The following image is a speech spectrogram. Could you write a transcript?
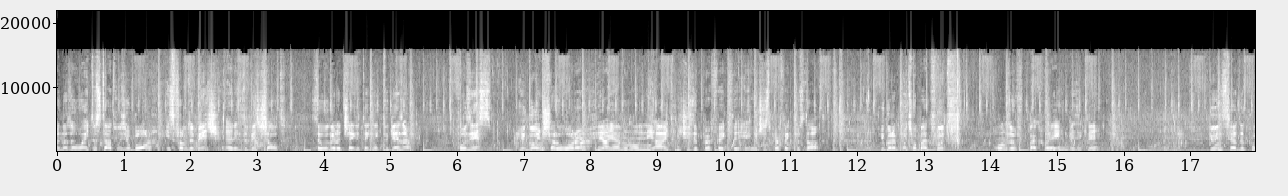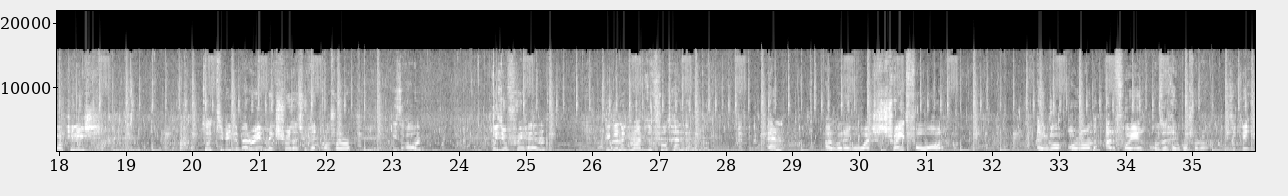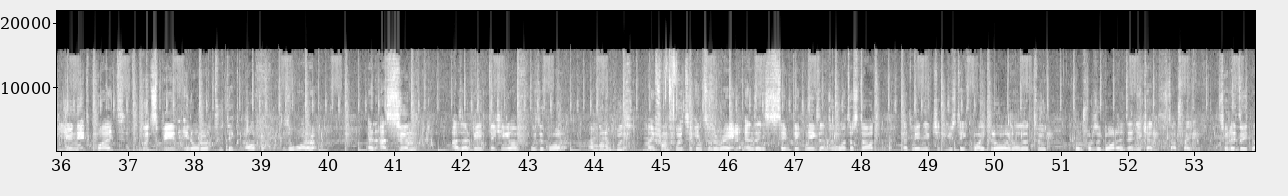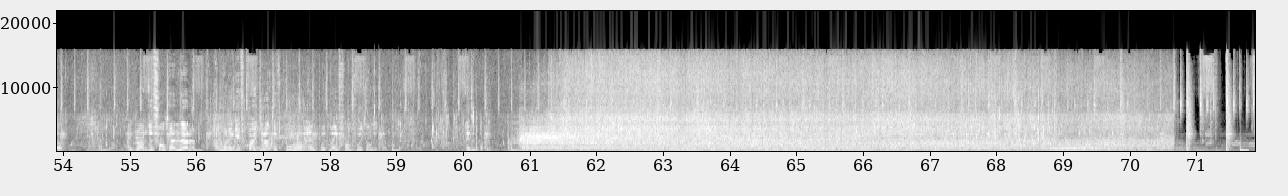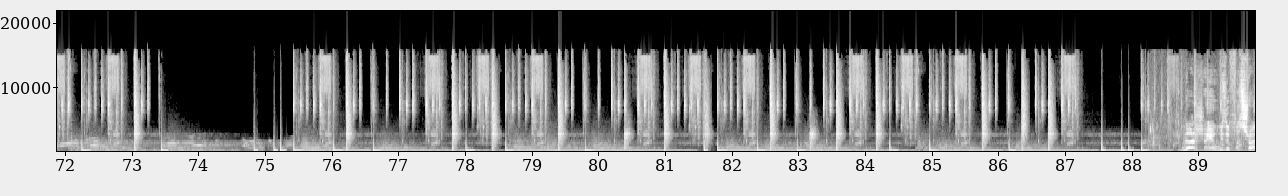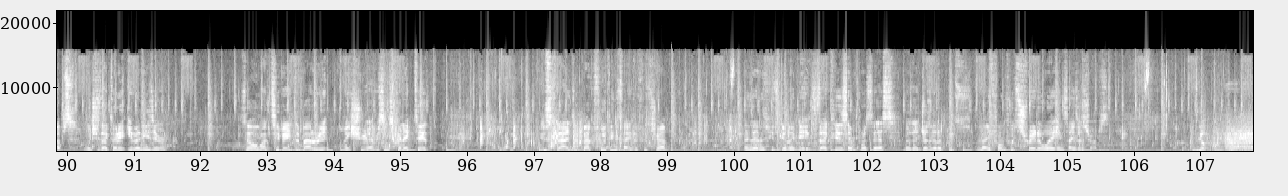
Another way to start with your board is from the beach and it's the beach start. So we're gonna check the technique together. For this, you go in shallow water. Here I have around knee height, which is a perfect, which is perfect to start. You're gonna put your back foot on the back rail, basically. You insert the key leash to activate the battery. Make sure that your hand controller is on. With your free hand, you're gonna grab the front handle and I'm gonna go watch straight forward and go around halfway on the hand controller. Basically, you need quite good speed in order to take off the water. And as soon as I'll be taking off with the board, I'm gonna put my front foot into the rail and then same technique than the water start. That means you, you stay quite low in order to control the board and then you can start riding. So let's do it now. I grab the front handle, I'm gonna give quite a lot of pull and put my front foot on the top. Let's Now I'll show you with the foot straps, which is actually even easier. So activate the battery, make sure everything's connected. You slide the back foot inside the foot strap, and then it's gonna be exactly the same process, but I'm just gonna put my front foot straight away inside the straps. Let's go.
